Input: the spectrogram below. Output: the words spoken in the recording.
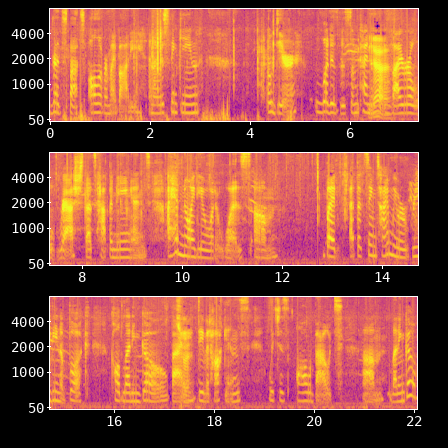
red spots all over my body and I was thinking oh dear, what is this? Some kind Yeah. of viral rash that's happening, and I had no idea what it was. Um, but at that same time, we were reading a book called Letting Go by Sure. David Hawkins, which is all about um, letting go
